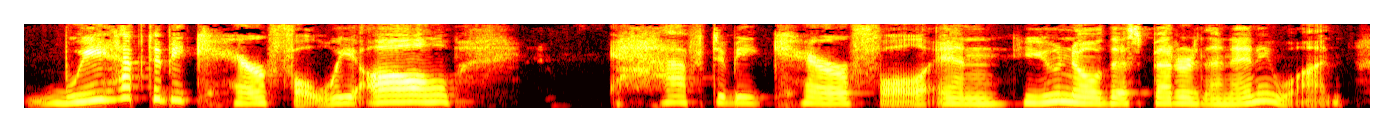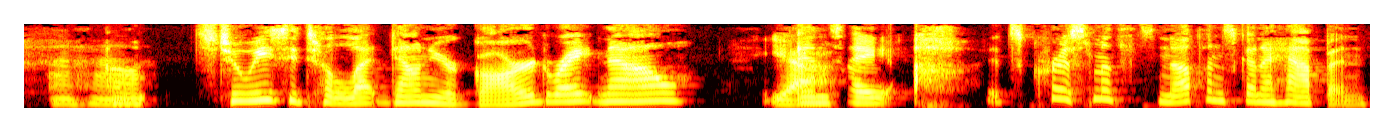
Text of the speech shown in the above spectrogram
we have to be careful. We all have to be careful. And you know this better than anyone. Mhm. Um, it's too easy to let down your guard right now yeah. and say, "Ah, it's Christmas, nothing's going to happen.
